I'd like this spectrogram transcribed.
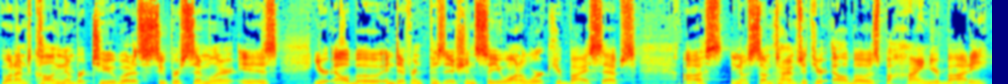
what I'm calling number two, but it's super similar, is your elbow in different positions. So you want to work your biceps, uh, you know, sometimes with your elbows behind your body,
